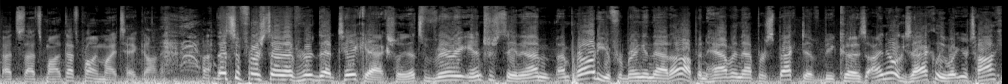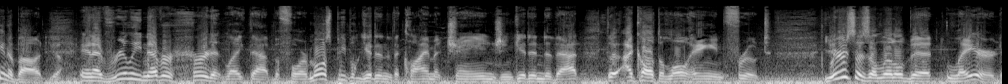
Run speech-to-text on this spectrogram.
that's that's my that's probably my take on it. that's the first time I've heard that take. Actually, that's very interesting, and I'm I'm proud of you for bringing that up and having that perspective because I know exactly what you're talking about, yeah. and I've really never heard it like that before. Most people get into the climate change and get into that. The, I call it the low hanging fruit Yours is a little bit layered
